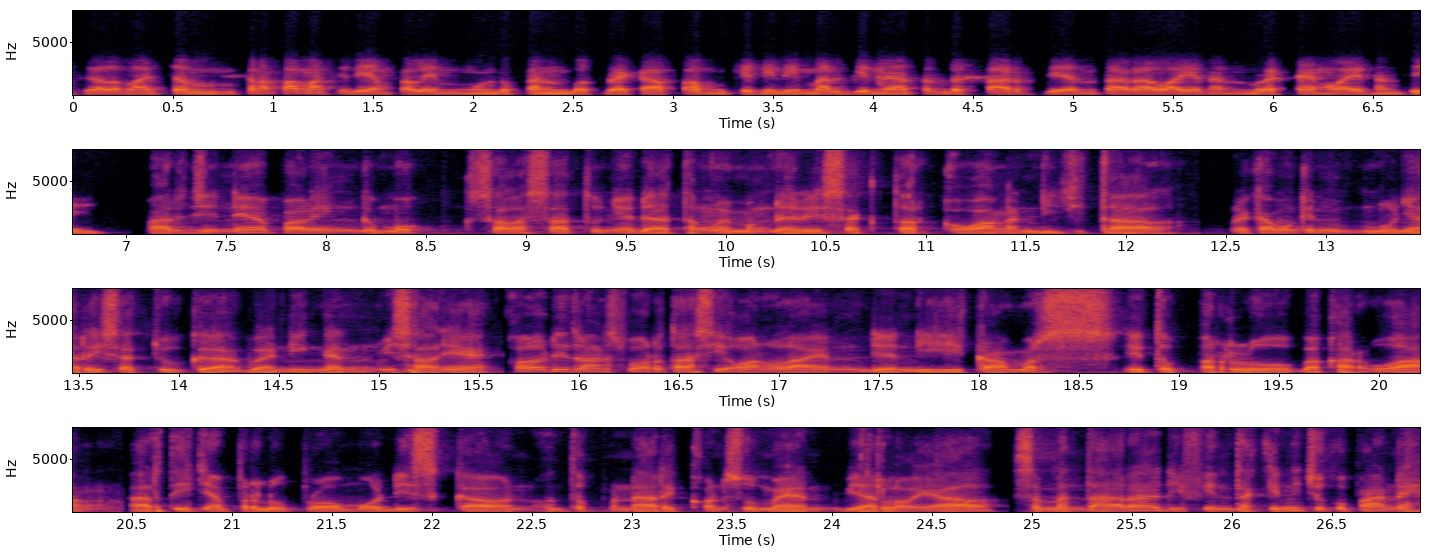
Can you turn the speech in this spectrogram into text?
segala macam. Kenapa Mas ini yang paling menguntungkan buat mereka? Apa mungkin ini marginnya terbesar di antara layanan mereka yang lain nanti? Marginnya paling gemuk salah satunya datang memang dari sektor keuangan digital mereka mungkin punya riset juga bandingan misalnya kalau di transportasi online dan di e-commerce itu perlu bakar uang artinya perlu promo diskon untuk menarik konsumen biar loyal sementara di fintech ini cukup aneh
